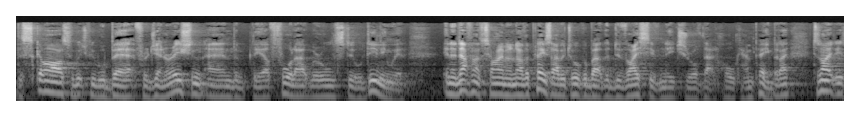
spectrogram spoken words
The scars for which we will bear for a generation and the, the fallout we're all still dealing with in another time, in another place, I would talk about the divisive nature of that whole campaign. But I, tonight, it,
